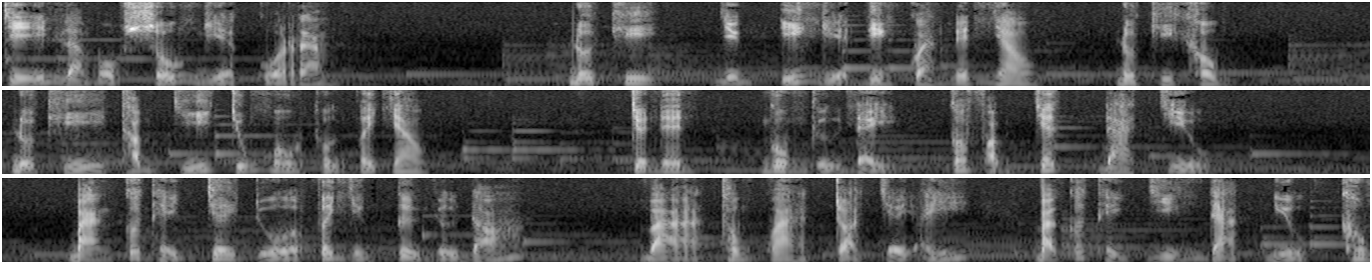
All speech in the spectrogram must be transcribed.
chỉ là một số nghĩa của Ram. Đôi khi những ý nghĩa liên quan đến nhau, đôi khi không. đôi khi thậm chí chúng mâu thuẫn với nhau. Cho nên ngôn ngữ này có phẩm chất đa chiều. Bạn có thể chơi đùa với những từ ngữ đó và thông qua trò chơi ấy, bạn có thể diễn đạt điều không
